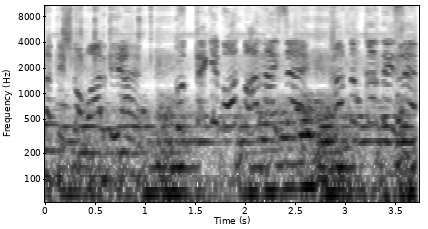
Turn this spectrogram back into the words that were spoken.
सतीश को मार दिया है। कुत्ते की मौत मारना इसे। खत्म कर दे इसे।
